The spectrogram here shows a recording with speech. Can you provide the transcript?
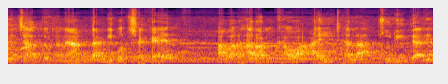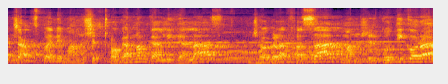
ওই চার দোকানে আড্ডা, গিবত শেখায়। আবার হারাম খাওয়া, আইল ঠেলা চুরি দাড়ি চাঁদ পাইলে মানুষের ঠকানো গালি গালাজ ঝগড়া ফাসাদ, মানুষের ক্ষতি করা,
